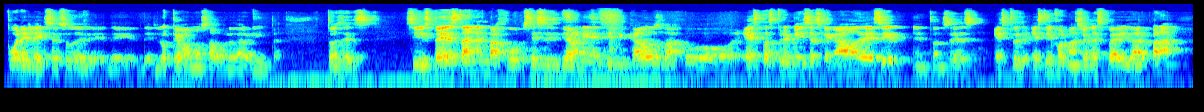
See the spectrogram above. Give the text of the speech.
por el exceso de, de, de, lo que vamos a abordar ahorita. Entonces, si ustedes están en bajo, si se sintieron identificados bajo estas premisas que acabo de decir, entonces este, esta información les puede ayudar para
